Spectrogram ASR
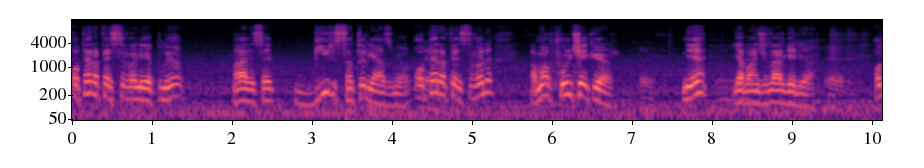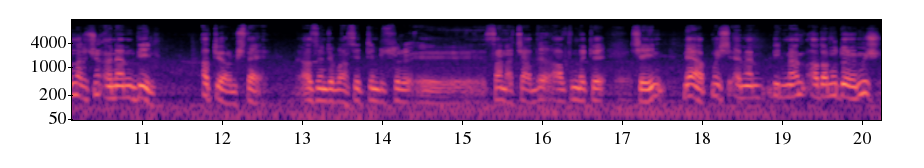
opera festivali yapılıyor. Maalesef bir satır yazmıyor. Opera Evet. festivali ama full çekiyor. Evet. Niye? Yabancılar geliyor. Evet. Onlar için önemli değil. Atıyorum işte az önce bahsettiğim bir sürü e, sanatçı adı altındaki şeyin ne yapmış hemen bilmem adamı dövmüş.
